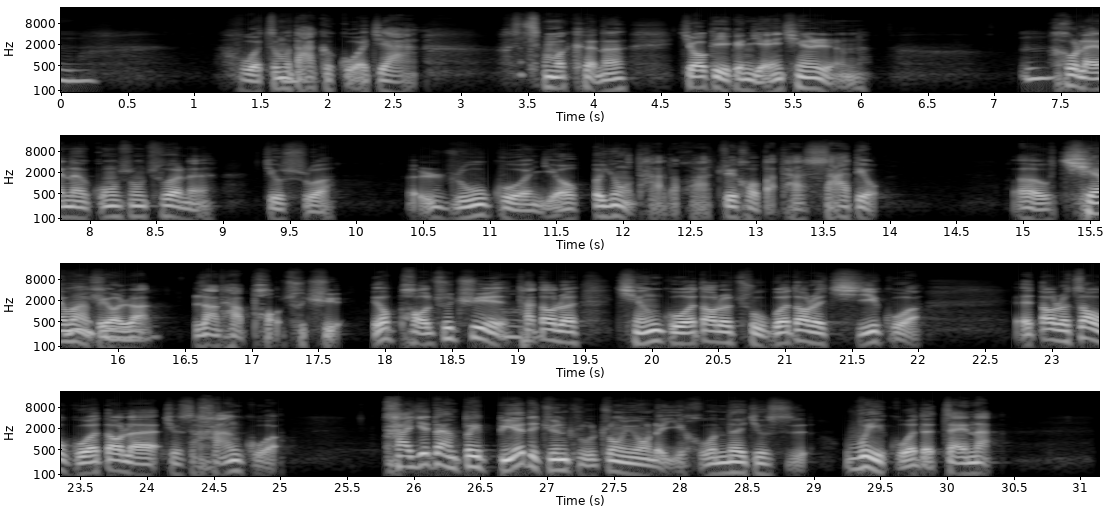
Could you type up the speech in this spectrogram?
我这么大个国家，怎么可能交给一个年轻人呢？嗯，后来呢，公孙痤呢就说，如果你要不用他的话，最好把他杀掉，呃，千万不要让让他跑出去。要跑出去，他到了秦国，到了楚国，到了齐国，呃，到了赵国，到了就是韩国，他一旦被别的君主重用了以后，那就是魏国的灾难。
